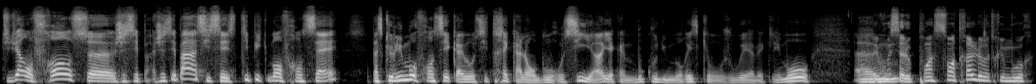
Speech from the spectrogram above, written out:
Tu viens en France, euh, je sais pas, je sais pas si c'est typiquement français, parce que l'humour français est quand même aussi très calembour aussi. hein. Il y a quand même beaucoup d'humoristes qui ont joué avec les mots. Euh, Mais vous, c'est le point central de votre humour.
